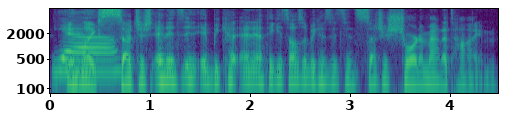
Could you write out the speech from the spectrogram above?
yeah. in like such a sh- and it's it, it because and I think it's also because it's in such a short amount of time.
